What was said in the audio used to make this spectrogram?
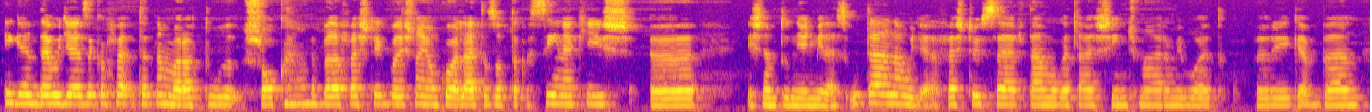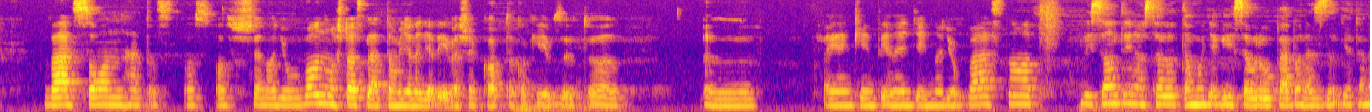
Igen, de ugye ezek a fe- tehát nem maradt túl sok nem. ebből a festékből, és nagyon korlátozottak a színek is, ö, és nem tudni, hogy mi lesz utána. Ugye a festőszer támogatás sincs már, ami volt régebben. Vászon, hát az, az, az se nagyon van. Most azt láttam, hogy a negyedévesek kaptak a képzőtől ö, fejenként ilyen egy-egy nagyobb vásznat. Viszont én azt hallottam, hogy egész Európában ez az egyetem,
